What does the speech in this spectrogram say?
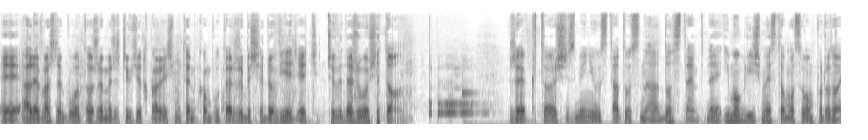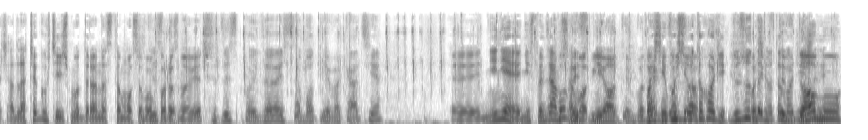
E, ale ważne było to, że my rzeczywiście odpalaliśmy ten komputer, żeby się dowiedzieć, czy wydarzyło się to że ktoś zmienił status na dostępny i mogliśmy z tą osobą porozmawiać. A dlaczego chcieliśmy od rana z tą osobą ty- porozmawiać? Czy ty spędzałeś samotnie wakacje? E, nie, nie, nie spędzałem Powiedz samotnie. mi o tym, bo Właśnie- tak właśnie dużo, o to chodzi. Dużo Właśnie tak o w to tym chodzi, że- domu,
